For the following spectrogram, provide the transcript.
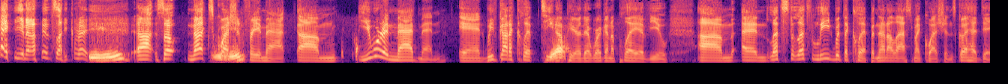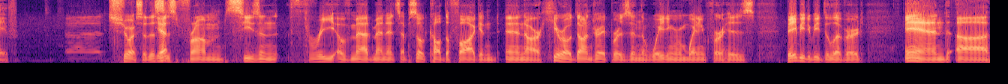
right. you know, it's like right. Mhm. Uh, so next question Mhm. for you, Matt. Um, you were in Mad Men, and we've got a clip teed Yeah. up here that we're going to play of you. Um, and let's let's lead with the clip, and then I'll ask my questions. Go ahead, Dave. Sure. So this Yep. is from season three of Mad Men. It's episode called "The Fog," and and our hero Don Draper is in the waiting room waiting for his baby to be delivered, and uh,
